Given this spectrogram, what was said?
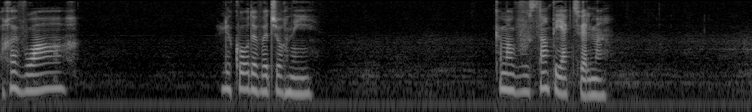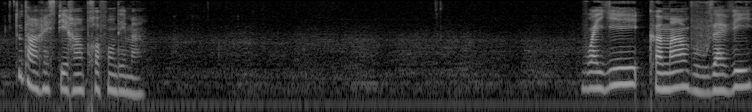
revoir le cours de votre journée. Comment vous vous sentez actuellement? Tout en respirant profondément. Voyez comment vous avez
